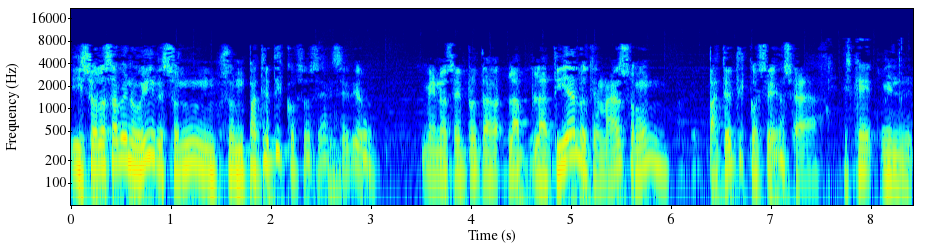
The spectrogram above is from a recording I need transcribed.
y solo saben huir, son, son patéticos, o sea, en serio. Menos el prota- la, la tía, los demás son patéticos, eh, o sea. Es que el,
